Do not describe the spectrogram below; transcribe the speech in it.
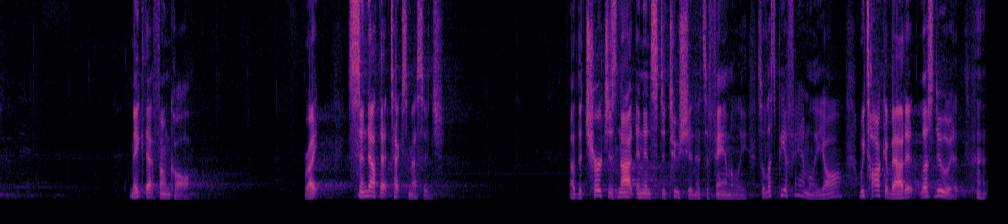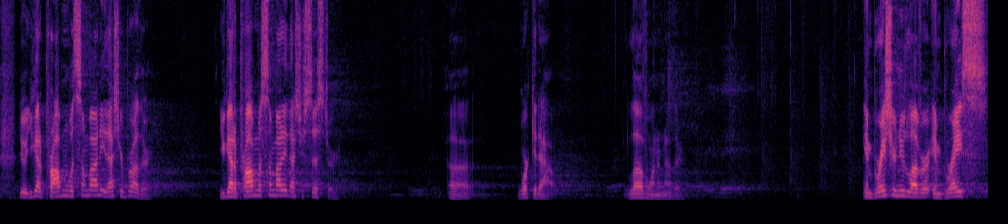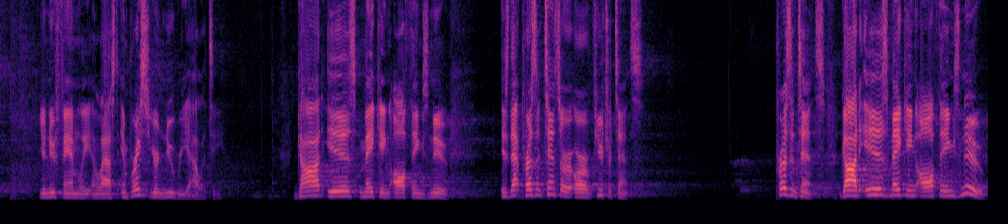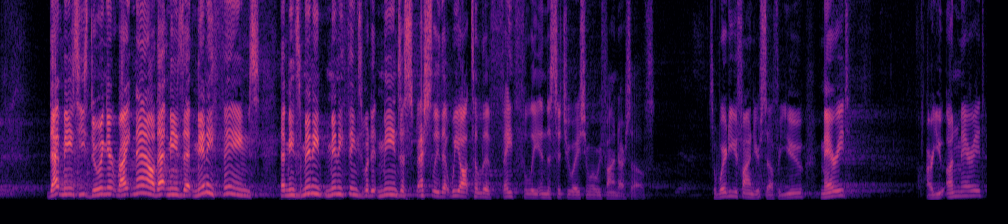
Make that phone call, right? Send out that text message. Uh, the church is not an institution, it's a family. So let's be a family, y'all. We talk about it, let's do it. do it. You got a problem with somebody? That's your brother. You got a problem with somebody? That's your sister. Uh, work it out. Love one another. Embrace your new lover, embrace your new family, and last, embrace your new reality. God is making all things new. Is that present tense or, or future tense? Present tense. God is making all things new. That means He's doing it right now. That means that many things, that means many, many things, but it means especially that we ought to live faithfully in the situation where we find ourselves. So, where do you find yourself? Are you married? Are you unmarried?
